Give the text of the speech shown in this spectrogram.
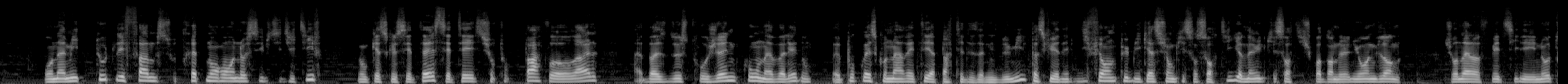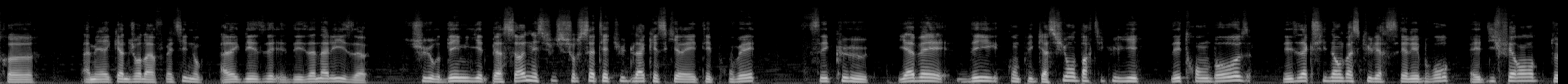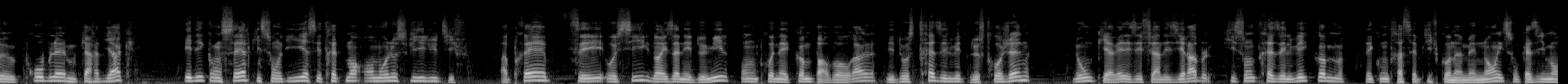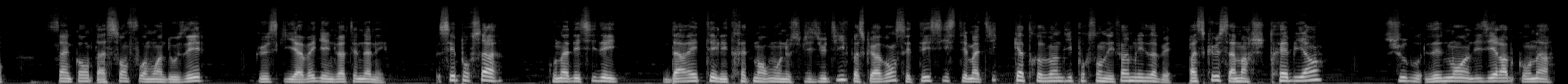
on a mis toutes les femmes sous traitement hormono-substitutif. Donc qu'est-ce que c'était? C'était surtout par voie orale à base d'œstrogènes qu'on avalait. Donc euh, pourquoi est-ce qu'on a arrêté à partir des années 2000 Parce qu'il y a des différentes publications qui sont sorties. Il y en a une qui est sortie, je crois, dans le New England Journal of Medicine et une autre euh, American Journal of Medicine, donc avec des, des analyses sur des milliers de personnes. Et sur, sur cette étude-là, qu'est-ce qui a été prouvé? C'est que il y avait des complications, en particulier des thromboses, des accidents vasculaires cérébraux et différents euh, problèmes cardiaques et des cancers qui sont liés à ces traitements hormono-substitutifs. Après, c'est aussi dans les années 2000, on prenait comme par voie orale des doses très élevées d'œstrogènes, donc qui avaient des effets indésirables qui sont très élevés comme les contraceptifs qu'on a maintenant. Ils sont quasiment 50 à 100 fois moins dosés que ce qu'il y avait il y a une vingtaine d'années. C'est pour ça qu'on a décidé d'arrêter les traitements hormono-substitutifs parce qu'avant c'était systématique, 90% des femmes les avaient. Parce que ça marche très bien sur les éléments indésirables qu'on a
